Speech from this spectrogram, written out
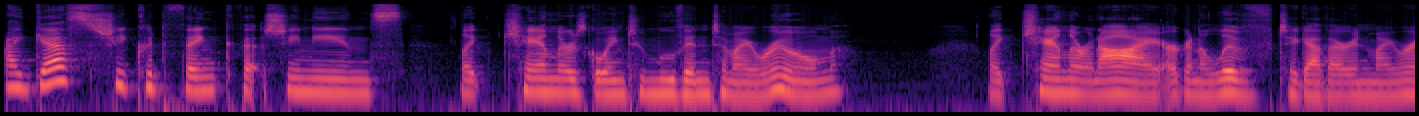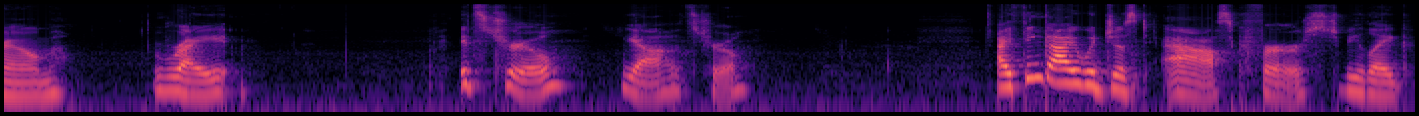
I guess she could think that she means like Chandler's going to move into my room. Like Chandler and I are going to live together in my room. Right. It's true. Yeah, it's true. I think I would just ask first, to be like,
